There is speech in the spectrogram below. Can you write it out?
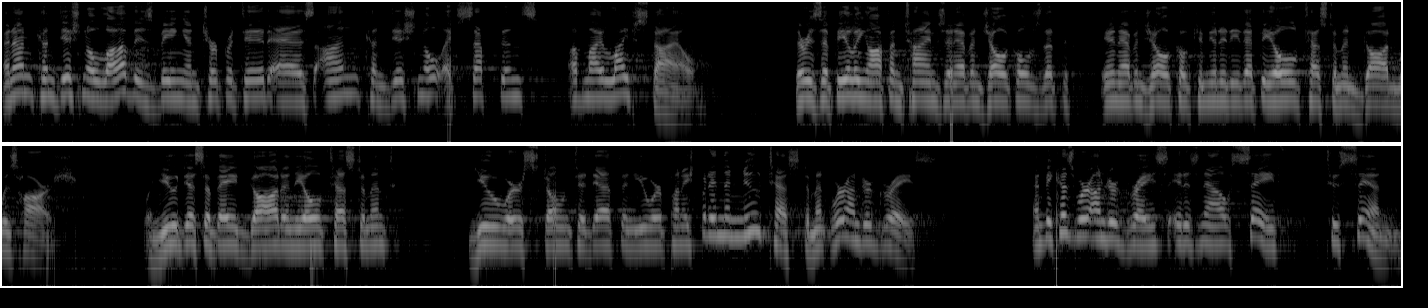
An unconditional love is being interpreted as unconditional acceptance of my lifestyle. There is a feeling oftentimes in evangelicals that in evangelical community that the Old Testament God was harsh. When you disobeyed God in the Old Testament, you were stoned to death and you were punished. But in the New Testament, we're under grace. And because we're under grace, it is now safe to sin.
